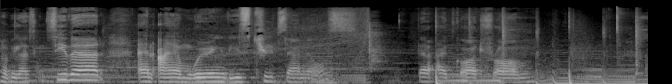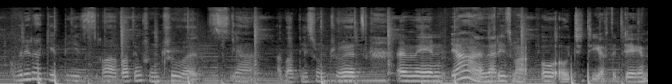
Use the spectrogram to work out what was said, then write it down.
hope you guys can see that and I am wearing these cute sandals that I got from where did I get these? Oh, I got them from Truworths. Yeah, I got these from Truworths. And then, yeah, that is my OOTD of the day.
